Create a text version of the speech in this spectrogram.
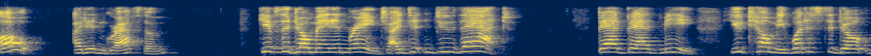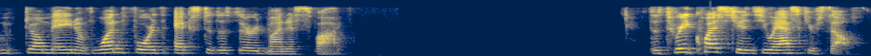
Oh, I didn't graph them. Give the domain and range. I didn't do that. Bad, bad me. You tell me, what is the do domain of 1 fourth x to the third minus 5? The three questions you ask yourself.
